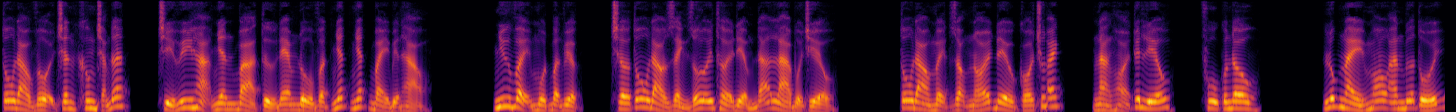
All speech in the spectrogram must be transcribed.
Tô đào vội chân không chạm đất, chỉ huy hạ nhân bà tử đem đồ vật nhất nhất bày biện hảo. Như vậy một bận việc, chờ tô đào rảnh rỗi thời điểm đã là buổi chiều. Tô đào mệt giọng nói đều có chút ách, nàng hỏi tuyết liễu, phu quân đâu? Lúc này mau ăn bữa tối,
